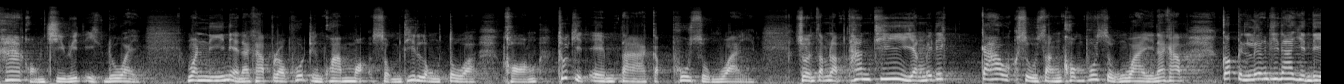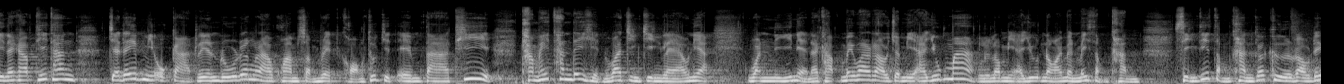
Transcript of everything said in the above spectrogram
ค่าของชีวิตอีกด้วย วันนี้เนี่ยนะครับเราพูดถึงความเหมาะสมที่ลงตัวของธุรกิจเอมตากับผู้สูงวัย ส่วนสำหรับท่านที่ยังไม่ได้ ก้าวสู่สังคมผู้สูงวัยนะครับ ก็เป็นเรื่องที่น่ายินดีนะครับ ที่ท่านจะได้มีโอกาสเรียนรู้เรื่องราวความสำเร็จของธุรกิจเอมตาที่ทำให้ท่านได้เห็นว่าจริง ๆ แล้วเนี่ยวันนี้เนี่ยนะครับไม่ว่าเราจะมีอายุมากหรือเรามีอายุน้อยมันไม่สำคัญ สิ่งที่สำคัญก็คือเราได้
